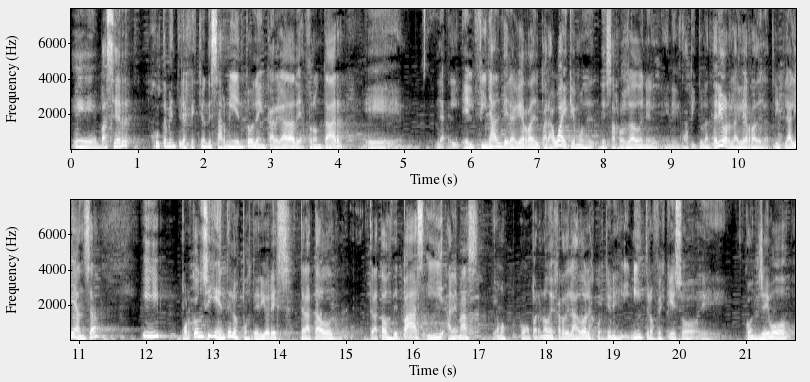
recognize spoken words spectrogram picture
eh, va a ser justamente la gestión de Sarmiento la encargada de afrontar el final de la guerra del Paraguay que hemos desarrollado en el, en el capítulo anterior, la guerra de la Triple Alianza y por consiguiente los posteriores tratados, tratados de paz y además, digamos, como para no dejar de lado las cuestiones limítrofes que eso eh, conllevó,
